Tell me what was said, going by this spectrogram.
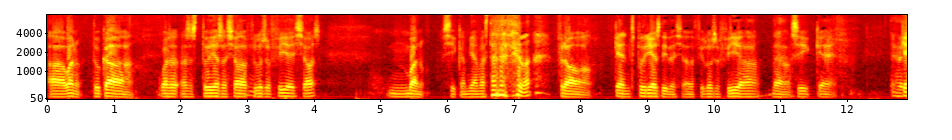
Uh, bueno, tu que has, estudies això de filosofia i això, mm, bueno, sí, canviant bastant de tema, però què ens podries dir d'això, de filosofia, de, o sigui, què, Eh, què,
